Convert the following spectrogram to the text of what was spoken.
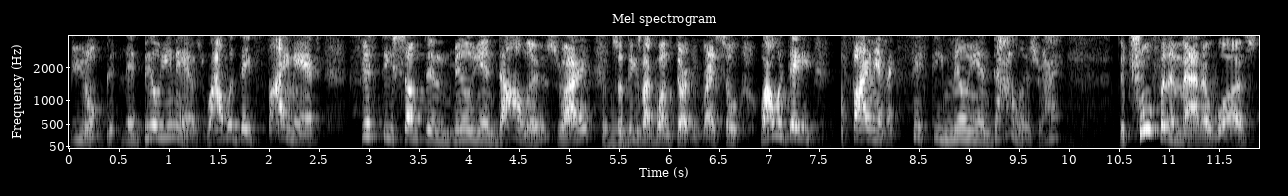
you know they're billionaires? Why would they finance fifty something million dollars, right? So mm-hmm. things like one thirty, right? So why would they finance like fifty million dollars, right? The truth of the matter was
